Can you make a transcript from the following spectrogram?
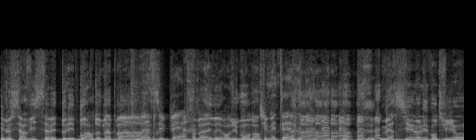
et le service ça va être de les boire de ma part. Bah super. Ah bah là il va y avoir du monde hein. Tu m'étonnes. Merci Hello les bons tuyaux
